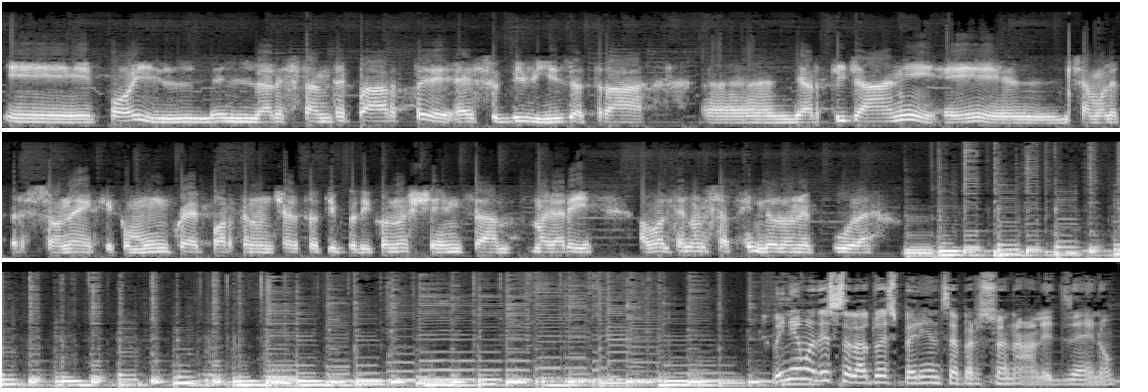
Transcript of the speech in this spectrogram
e poi il, la restante parte è suddivisa tra eh, gli artigiani e diciamo, le persone che comunque portano un certo tipo di conoscenza, magari a volte non sapendolo neppure. Veniamo adesso alla tua esperienza personale, Zeno.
